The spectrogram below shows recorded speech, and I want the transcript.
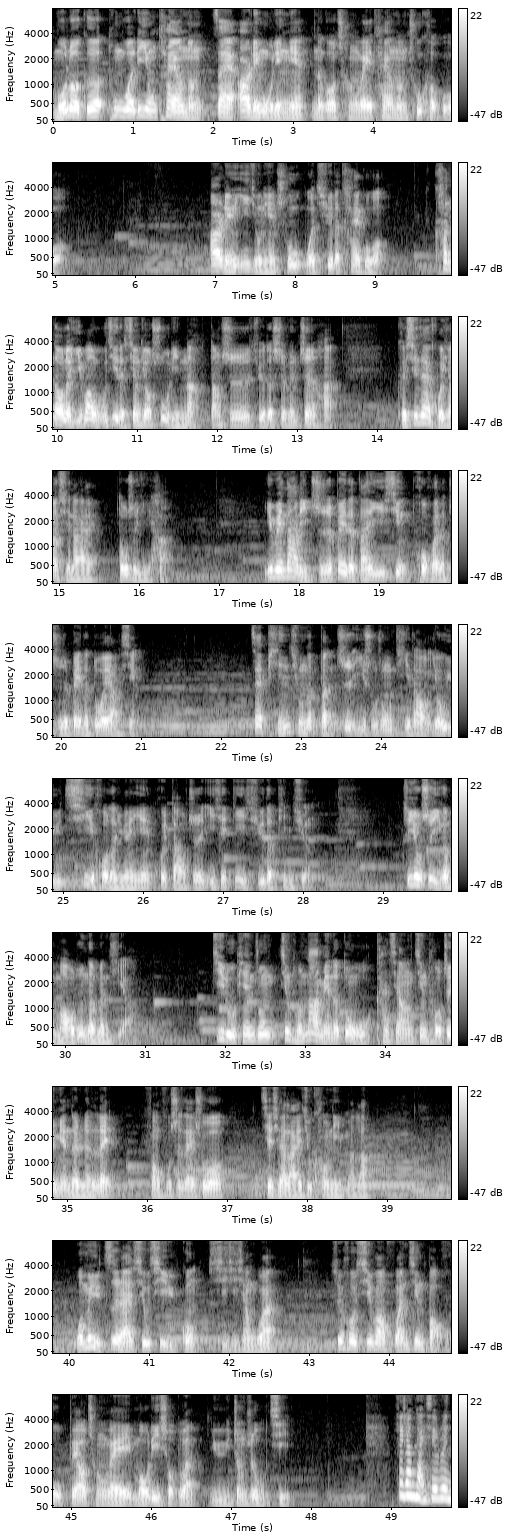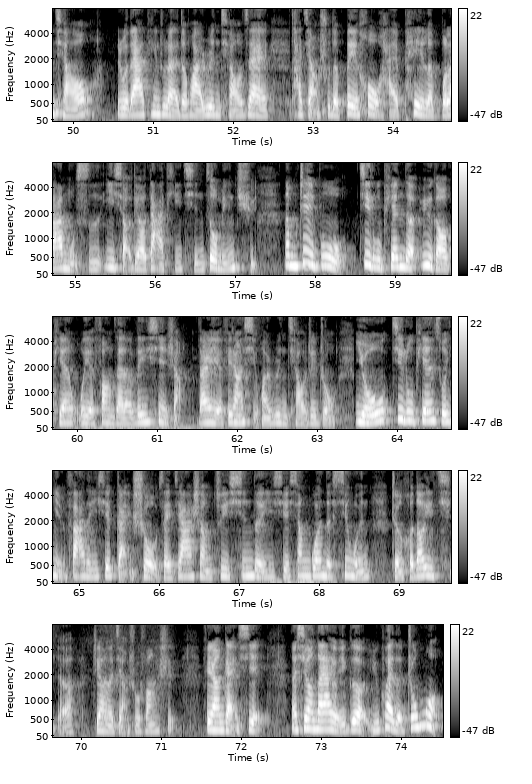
摩洛哥通过利用太阳能，在2050年能够成为太阳能出口国。2019年初，我去了泰国，看到了一望无际的橡胶树林呢，当时觉得十分震撼。可现在回想起来，都是遗憾，因为那里植被的单一性破坏了植被的多样性。在《贫穷的本质》一书中提到，由于气候的原因，会导致一些地区的贫穷，这又是一个矛盾的问题啊。纪录片中镜头那面的动物看向镜头这面的人类，仿佛是在说：“接下来就靠你们了。”我们与自然休戚与共，息息相关。最后，希望环境保护不要成为谋利手段与政治武器。非常感谢润桥。如果大家听出来的话，润桥在他讲述的背后还配了勃拉姆斯 E 小调大提琴奏鸣曲。那么这部纪录片的预告片我也放在了微信上，当然也非常喜欢润桥这种由纪录片所引发的一些感受，再加上最新的一些相关的新闻整合到一起的这样的讲述方式。非常感谢，那希望大家有一个愉快的周末。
